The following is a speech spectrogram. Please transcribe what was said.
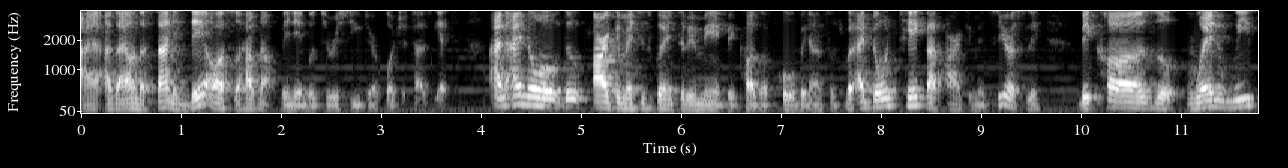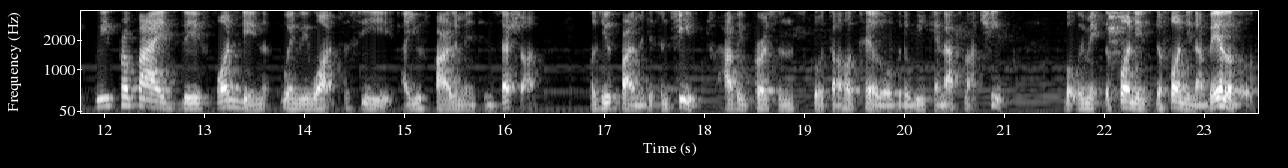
I, as I understand it, they also have not been able to receive their budget as yet. And I know the argument is going to be made because of COVID and such, but I don't take that argument seriously because when we we provide the funding when we want to see a youth parliament in session, because youth parliament isn't cheap. Having persons go to a hotel over the weekend that's not cheap, but we make the funding the funding available.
